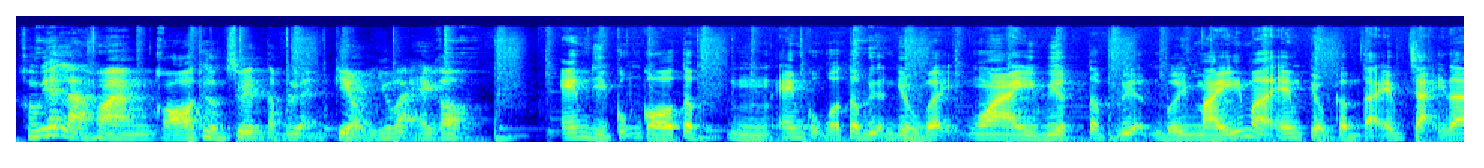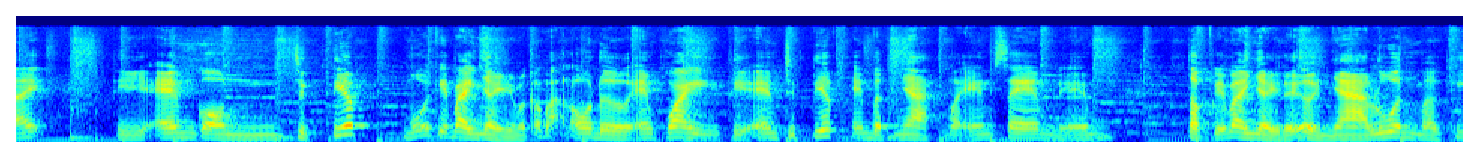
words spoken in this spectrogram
Không biết là Hoàng có thường xuyên tập luyện kiểu như vậy hay không? em thì cũng có tập ừ, em cũng có tập luyện kiểu vậy ngoài việc tập luyện với máy mà em kiểu cầm tay em chạy ra ấy thì em còn trực tiếp mỗi cái bài nhảy mà các bạn order em quay thì em trực tiếp em bật nhạc và em xem để em tập cái bài nhảy đấy ở nhà luôn mà khi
